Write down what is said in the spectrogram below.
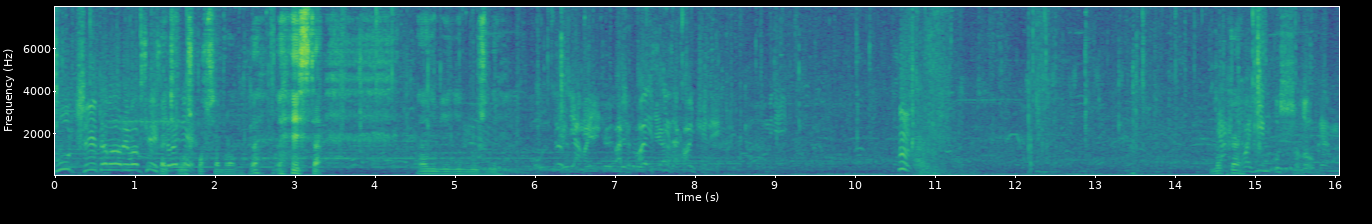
Лучшие товары во всей Пять стране. флажков собрали, да? Есть. Они мне не нужны. Друзья мои, ваши поиски закончены. Ну-ка. Твоим услугам.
